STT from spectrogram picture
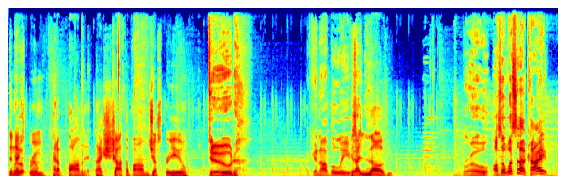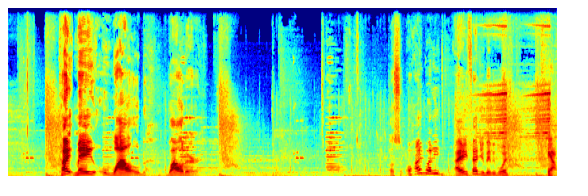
The Well, next room had a bomb in it, and I shot the bomb just for you. Dude. I cannot believe it. Because I love you. bro. Also, what's up, Kite? Kite May Wild Wilder. Also, oh hi, buddy. I already fed you, baby boy. Yeah.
